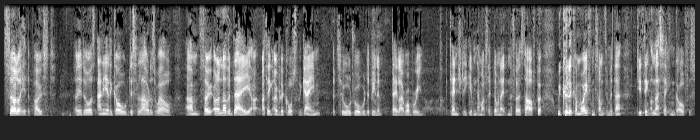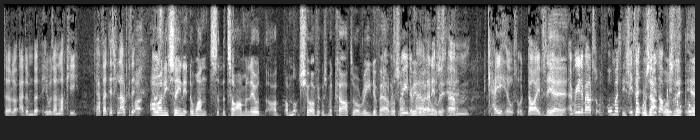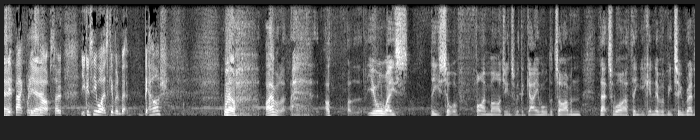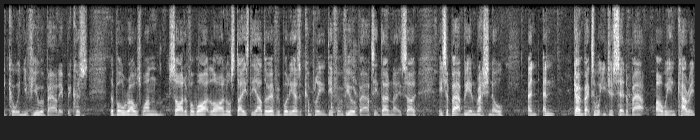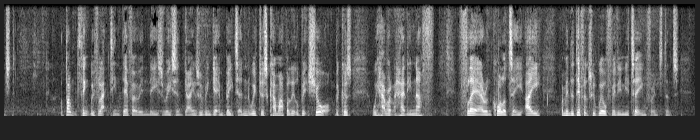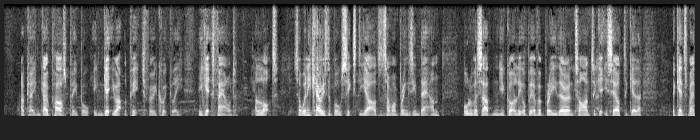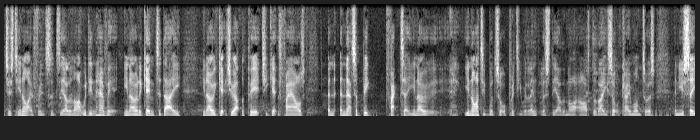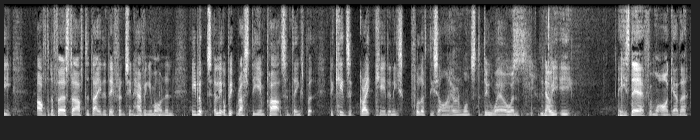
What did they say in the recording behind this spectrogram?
Sørloth hit the post early doors, and he had a goal disallowed as well. Um, so on another day, I, I think over the course of the game, a two-all draw would have been a daylight robbery, potentially, given how much they dominated in the first half. But we could have come away from something with that. Do you think on that second goal for Sørloth, Adam, that he was unlucky to have that disallowed? Because it I've was- only seen it the once at the time, and there were, I, I'm not sure if it was McArthur or Riedewald it or something. Riedewald, and it was was Yeah. um, Cahill sort of dives in, Yeah. and Riedewald sort of almost His is foot was is up, but he wasn't sort of it? pulls Yeah. it back when it's up. So you can see why it's given, but a bit harsh. Well, I haven't. I, I, you always these sort of fine margins with the game all the time, and that's why I think you can never be too radical in your view about it because the ball rolls one side of a white line or stays the other. Everybody has a completely different view about it, don't they? So it's about being rational, and and going back to what you just said about are we encouraged? I don't think we've lacked endeavour in these recent games. We've been getting beaten. We've just come up a little bit short because we haven't had enough flair and quality. A, I mean, the difference with Wilfried in your team, for instance. Okay, he can go past people. He can get you up the pitch very quickly. He gets fouled a lot. So when he carries the ball 60 yards and someone brings him down, all of a sudden you've got a little bit of a breather and time to get yourself together. Against Manchester United, for instance, the other night we didn't have it, you know, and again today, you know, he gets you up the pitch, he gets fouls, and and that's a big factor. You know, United were sort of pretty relentless the other night after they sort of came on to us, and you see after the first half today the difference in having him on, and he looked a little bit rusty in parts and things, but the kid's a great kid and he's full of desire and wants to do well, and you know he, he he's there from what I gather.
